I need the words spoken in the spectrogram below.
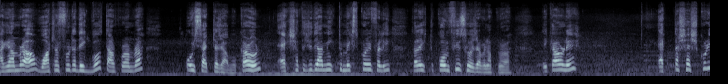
আগে আমরা ওয়াটারফলটা দেখব, তারপর আমরা ওই সাইডটা যাব। কারণ একসাথে যদি আমি একটু মিক্স করে ফেলি, তাহলে একটু কনফিউজ হয়ে যাবেন আপনারা। এই কারণে একটা শেষ করি,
